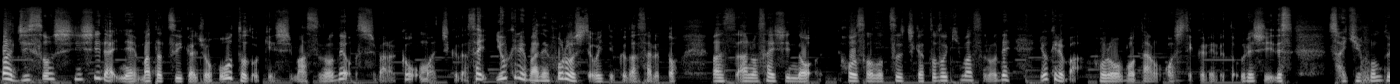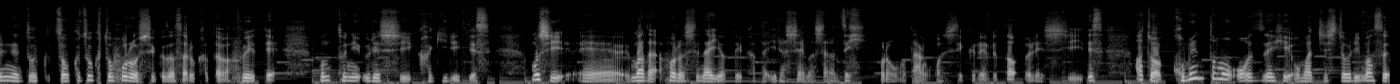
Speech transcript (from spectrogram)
まあ、実装し次第ね、また追加情報をお届けしますので、しばらくお待ちください。よければね、フォローしておいてくださると、まず、あの、最新の放送の通知が届きますので、よければフォローボタンを押してくれると嬉しいです。最近本当にね、続々とフォローしてくださる方が増えて、本当に嬉しい限りです。もし、えー、まだフォローしてないよという方いらっしゃいましたら、ぜひフォローボタンを押してくれると嬉しいです。あとはコメントもぜひお待ちしております。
